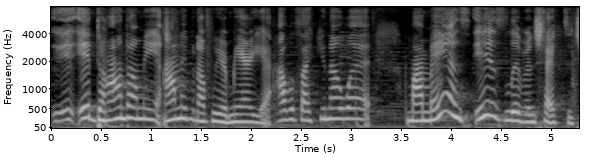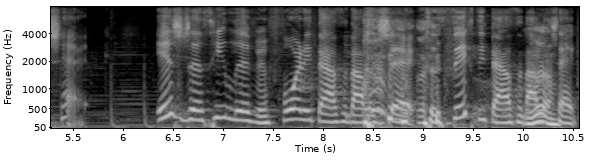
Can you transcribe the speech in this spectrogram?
it, it dawned on me. I don't even know if we were married yet. I was like, you know what? My man's is living check to check. It's just he living forty thousand dollar check to sixty thousand dollar Yeah. check,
